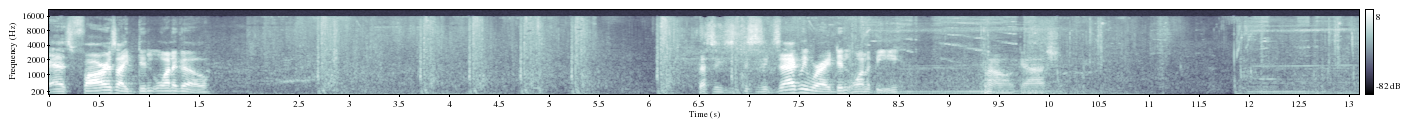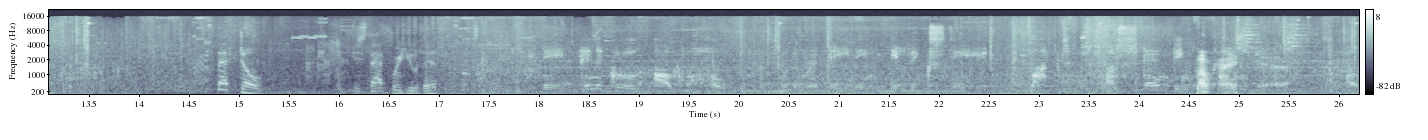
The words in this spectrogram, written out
as far as I didn't want to go. That's this is exactly where I didn't want to be. Oh gosh. That dome. Is that where you live? A pinnacle of hope for the remaining Eliksni. What a standing Okay. of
